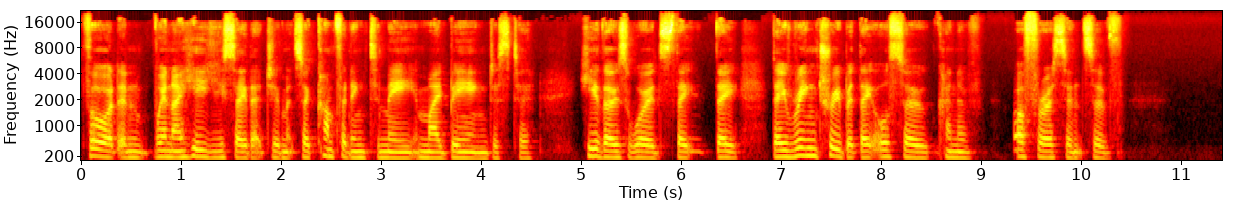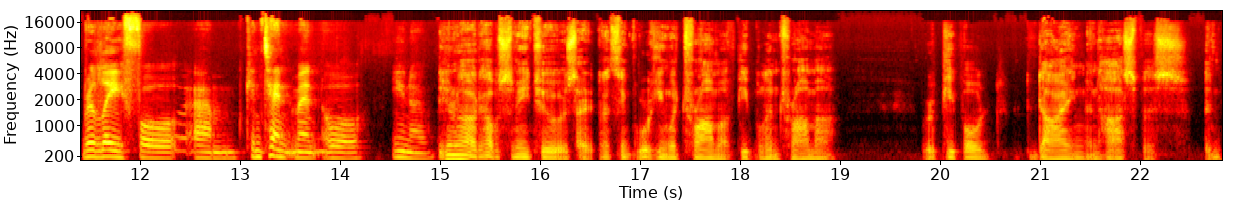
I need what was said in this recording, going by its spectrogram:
thought. And when I hear you say that, Jim, it's so comforting to me in my being just to hear those words. They they they ring true, but they also kind of offer a sense of relief or um, contentment or you know. You know how it helps me too is I, I think working with trauma, people in trauma, or people dying in hospice and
